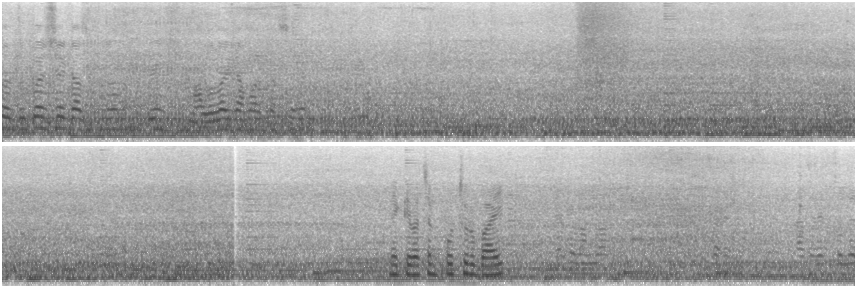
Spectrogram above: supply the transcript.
রাস্তার দুপাশে গাছগুলো বেশ ভালো লাগে আমার কাছে। দেখতে পাচ্ছেন প্রচুর বাইক। এখন আমরা চলে।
